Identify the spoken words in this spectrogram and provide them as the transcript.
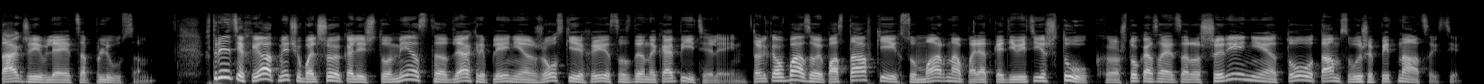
также является плюсом. В-третьих, я отмечу большое количество мест для крепления жестких и SSD накопителей. Только в базовой поставке их суммарно порядка 9 штук. Что касается расширения, то там свыше 15.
